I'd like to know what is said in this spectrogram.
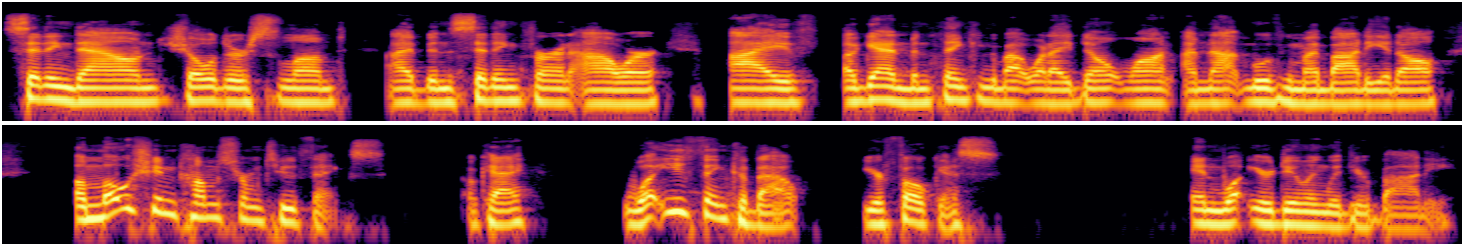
sitting down, shoulders slumped. I've been sitting for an hour. I've again been thinking about what I don't want. I'm not moving my body at all. Emotion comes from two things. Okay. What you think about, your focus, and what you're doing with your body.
